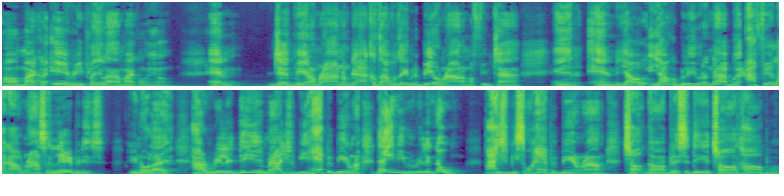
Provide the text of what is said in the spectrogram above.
Um, Michael Avery, he played linebacker with him. And just being around them guys, because I was able to be around them a few times. And and y'all y'all can believe it or not, but I feel like I was around celebrities. You know, like I really did, man. I used to be happy being around. They didn't even really know. But I used to be so happy being around Chuck, God bless it did, Charles Harper,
